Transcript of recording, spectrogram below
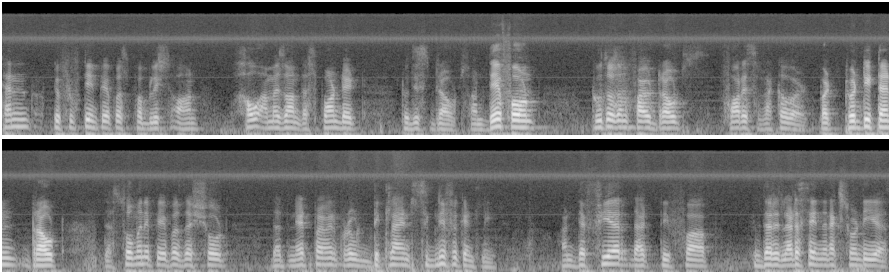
10 to 15 papers published on how Amazon responded to these droughts. And they found 2005 droughts forest recovered. But 2010 drought, there are so many papers that showed that net primary product declined significantly. And they fear that if, uh, if there is, let us say in the next 20 years,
